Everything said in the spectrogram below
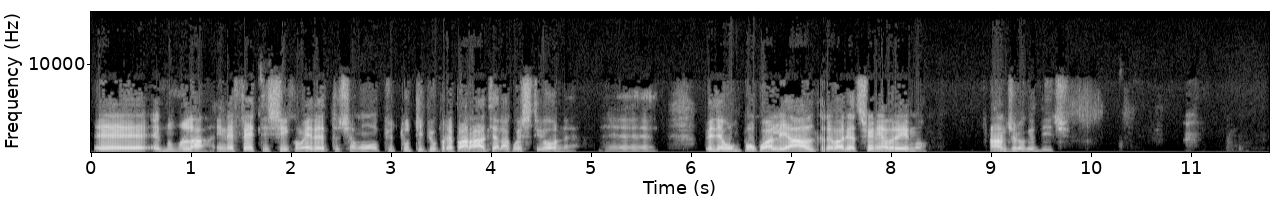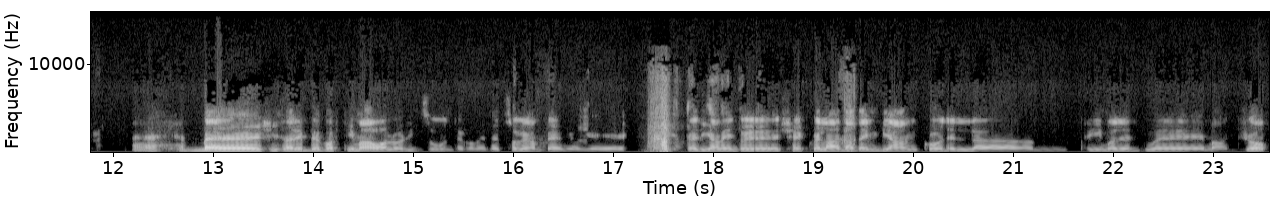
E, e nulla, in effetti sì, come hai detto, siamo più- tutti più preparati alla questione. Eh, vediamo un po' quali altre variazioni avremo. Angelo, che dici? Eh, beh, ci sarebbe Portimao all'orizzonte come terzo Gran Premio che praticamente c'è quella data in bianco del ehm, primo del 2 maggio,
